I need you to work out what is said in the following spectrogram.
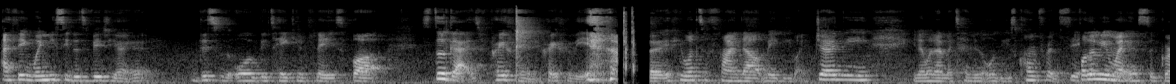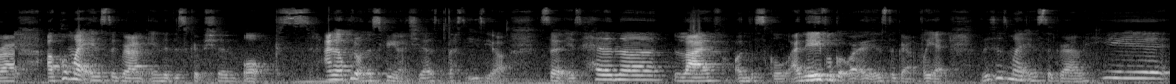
I think when you see this video, this will all be taking place, but still guys pray for me pray for me. So if you want to find out maybe my journey you know when i'm attending all these conferences follow me on my instagram. I'll put my instagram in the description box. And i'll put it on the screen actually. That's, that's easier. So it's helena life underscore. I never got my instagram but yeah this is my instagram here.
